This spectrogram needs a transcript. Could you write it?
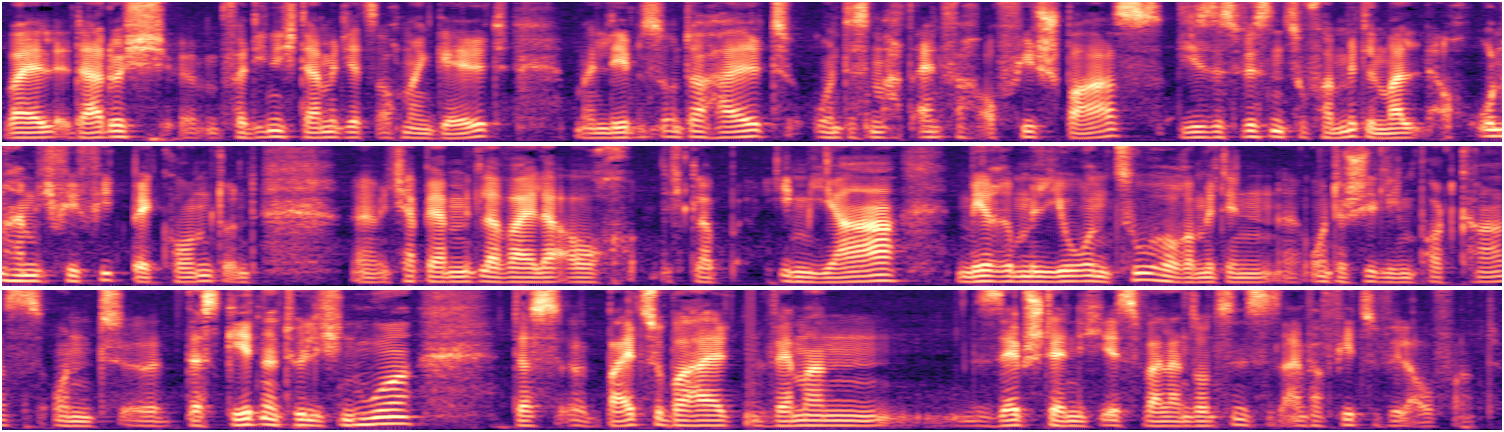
weil dadurch äh, verdiene ich damit jetzt auch mein Geld, meinen Lebensunterhalt. Und es macht einfach auch viel Spaß, dieses Wissen zu vermitteln, weil auch unheimlich viel Feedback kommt. Und äh, ich habe ja mittlerweile auch, ich glaube, im Jahr mehrere Millionen Zuhörer mit den äh, unterschiedlichen Podcasts. Und das geht natürlich nur, das beizubehalten, wenn man selbstständig ist, weil ansonsten ist es einfach viel zu viel Aufwand.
